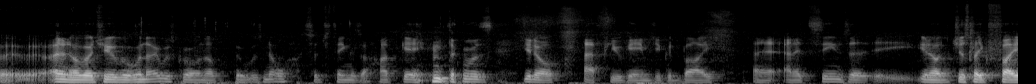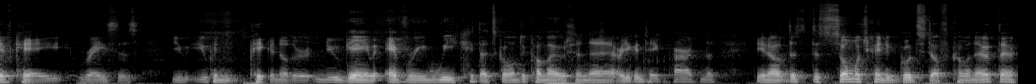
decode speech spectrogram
uh, I don't know about you, but when I was growing up, there was no such thing as a hot game. there was you know a few games you could buy, uh, and it seems that you know just like five k races. You, you can pick another new game every week that's going to come out, and uh, or you can take part in it. You know, there's there's so much kind of good stuff coming out there.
